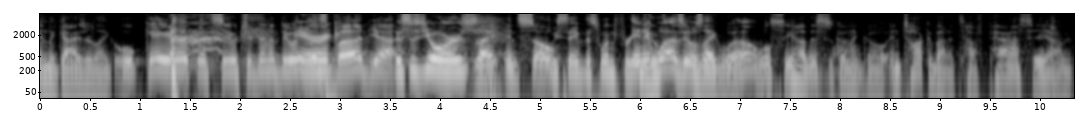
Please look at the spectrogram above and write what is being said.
And the guys are like, okay, Erik, let's see what you're going to do with Erik, this, bud. Yeah. This is yours. right. And so We saved this one for and you. And it was it was like well we'll see how this is going to go and talk about a tough passage Yeah. with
